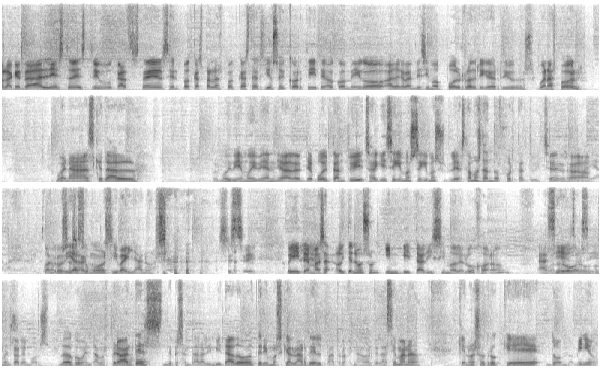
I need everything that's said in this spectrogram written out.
Hola, ¿qué tal? Esto es Tribucasters, el podcast para los podcasters. Yo soy Corti y tengo conmigo al grandísimo Paul Rodríguez Rius. Buenas, Paul. Buenas, ¿qué tal? Pues muy bien, muy bien. Ya de vuelta en Twitch. Aquí seguimos, seguimos, le estamos dando fuerte al Twitch, ¿eh? O sea, vaya, vaya. En cuatro días somos ibailanos. sí, sí. Oye, y además hoy tenemos un invitadísimo de lujo, ¿no? Así bueno, luego, es. Así luego es. comentaremos. Luego comentamos. Pero antes de presentar al invitado, tenemos que hablar del patrocinador de la semana, que no es otro que Don Dominio.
